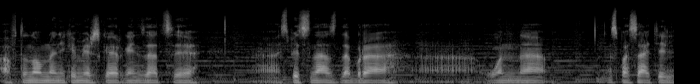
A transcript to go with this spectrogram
автономная некоммерческая организация, спецназ добра, он спасатель,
